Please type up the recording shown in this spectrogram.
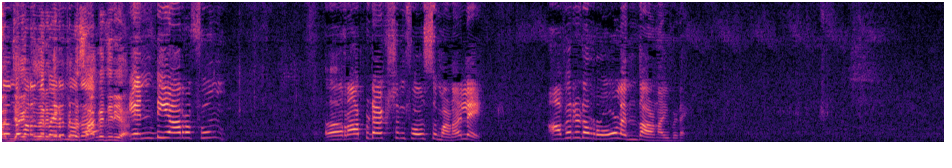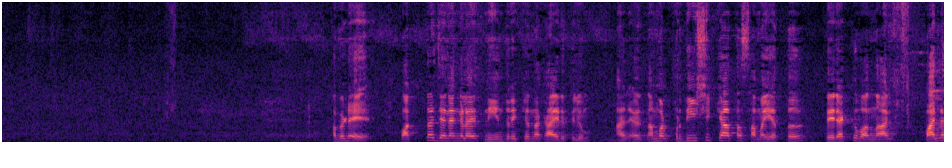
പഞ്ചായത്ത് തെരഞ്ഞെടുപ്പിന്റെ സാഹചര്യം എൻ ഡി ആർ എഫും റാപ്പിഡ് ആക്ഷൻ ഫോഴ്സുമാണ് അല്ലേ? അവരുടെ റോൾ എന്താണ് ഇവിടെ? അവിടെ ഭക്തജനങ്ങളെ നിയന്ത്രിക്കുന്ന കാര്യത്തിലും നമ്മൾ പ്രതീക്ഷിക്കാത്ത സമയത്ത് തിരക്ക് വന്നാൽ പല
